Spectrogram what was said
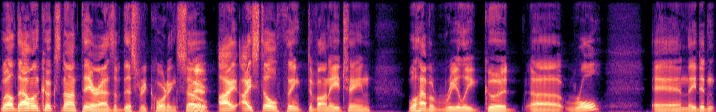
Well, Dalvin Cook's not there as of this recording, so Fair. I, I still think De'Von Achane will have a really good uh, role, and they didn't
